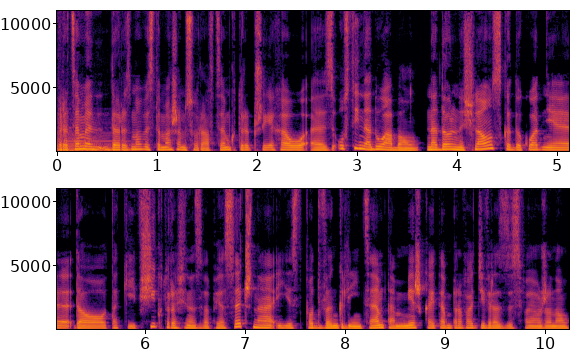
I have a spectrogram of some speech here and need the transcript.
Wracamy do rozmowy z Tomaszem Surowcem, który przyjechał e, z Usti nad Łabą na Dolny Śląsk, dokładnie do takiej wsi, która się nazywa Piaseczna i jest pod Węglińcem. Tam mieszka i tam prowadzi wraz ze swoją żoną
